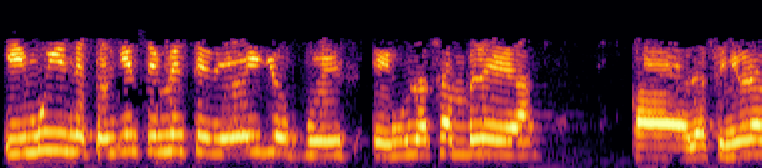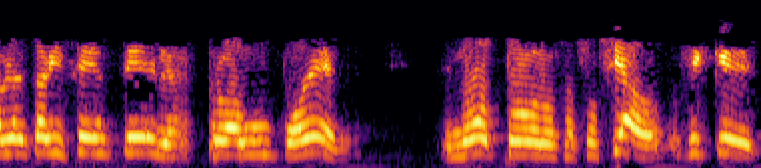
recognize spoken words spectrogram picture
Y muy independientemente de ello, pues en una asamblea a la señora Blanca Vicente le aprueban un poder, no todos los asociados. Así que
